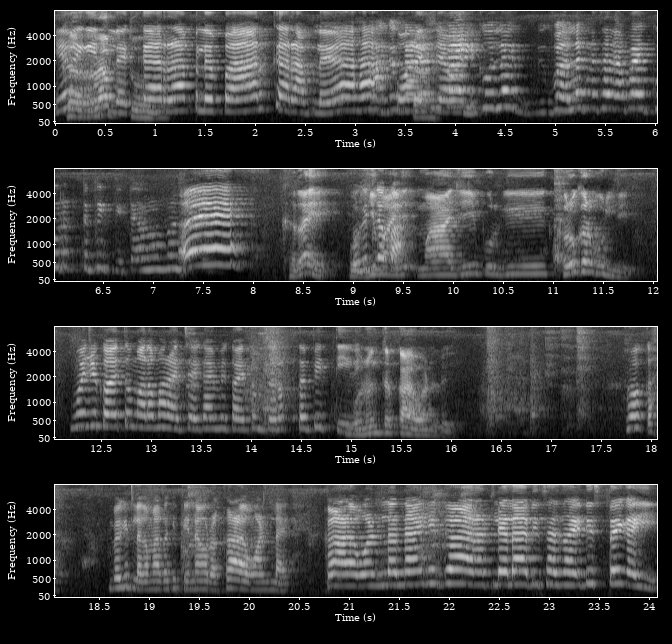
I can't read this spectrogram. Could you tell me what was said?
हे बघितलं. करापलं पार करापलं अगं, लग्न झालं बायको रक्त पिकते त्यामुळे म्हणलं, ए, खरं आहे पोरगी बघितलं का? माझी माझी पोरगी खरोखर बोलली. म्हणजे काय तुम्हाला म्हणायचंय काय? मी काय तुमचं रक्त पिती? म्हणून तर काळ वाढलोय हो का? बघितलं का माझा किती नवरा काळा वांडलाय काळा वांडला नाही गारटलेला आधीच आहे दिसतंय काही.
